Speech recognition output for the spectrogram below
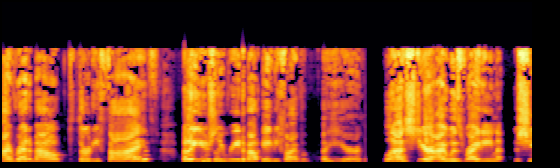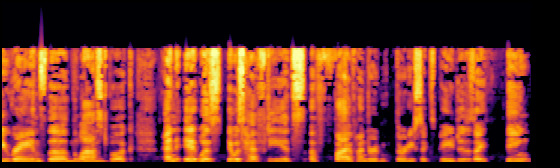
I read about 35, but I usually read about 85 a, a year. Last year I was writing She Reigns, the, the Mhm. last book, and it was it was hefty. It's a 536 pages, I think.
